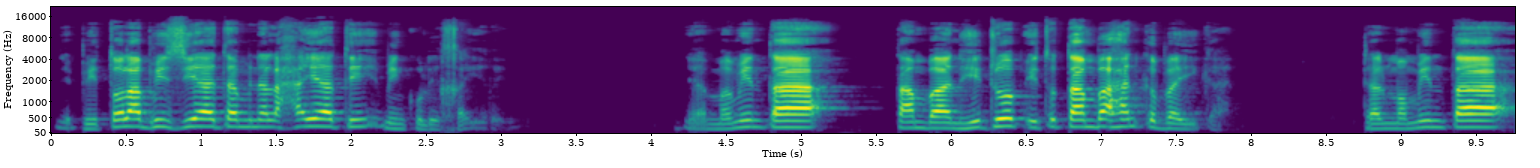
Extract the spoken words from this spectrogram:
Bitola biziyada minal hayati min kulli khairin. Ya, meminta tambahan hidup itu tambahan kebaikan. Dan meminta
